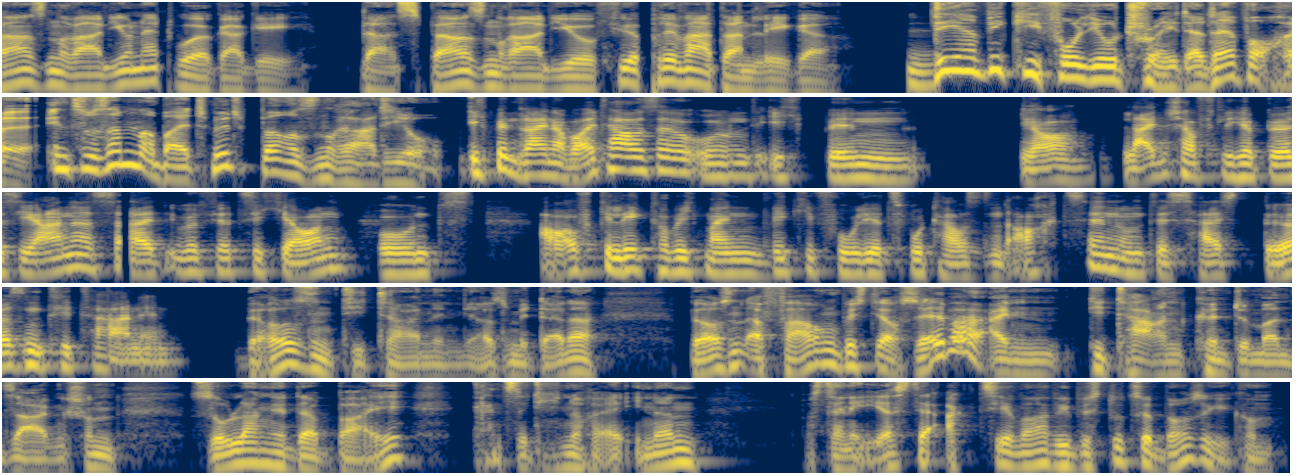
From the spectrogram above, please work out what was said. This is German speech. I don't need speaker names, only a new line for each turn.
Börsenradio Network AG. Das Börsenradio für Privatanleger.
Der Wikifolio Trader der Woche in Zusammenarbeit mit Börsenradio.
Ich bin Rainer Waldhauser und ich bin ja, leidenschaftlicher Börsianer seit über 40 Jahren und aufgelegt habe ich mein Wikifolio 2018 und das heißt Börsentitanen.
Börsentitanen, ja, also mit deiner Börsenerfahrung bist du ja auch selber ein Titan, könnte man sagen. Schon so lange dabei. Kannst du dich noch erinnern, was deine erste Aktie war? Wie bist du zur Börse gekommen?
